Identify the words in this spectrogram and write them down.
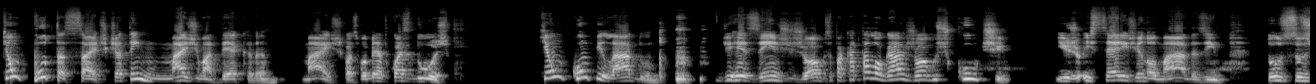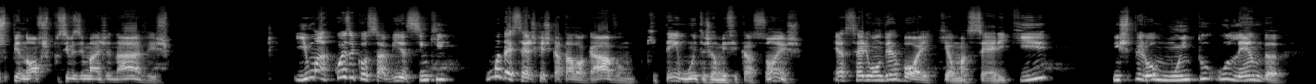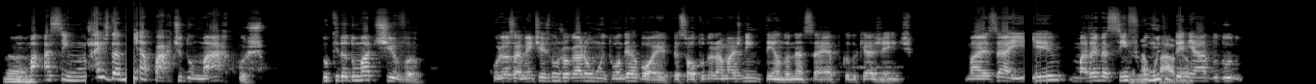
Que é um puta site que já tem mais de uma década, mais, quase, quase duas. Que é um compilado de resenhas de jogos para catalogar jogos cult e, e séries renomadas e todos os seus spin-offs possíveis e imagináveis. E uma coisa que eu sabia, assim, que uma das séries que eles catalogavam, que tem muitas ramificações, é a série Wonder Boy, que é uma série que inspirou muito o Lenda, Ah. Assim, mais da minha parte do Marcos do que da do Mativa. Curiosamente, eles não jogaram muito Wonder Boy. O pessoal tudo era mais Nintendo nessa época do que a gente. Mas aí, mas ainda assim, ficou muito DNA do.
